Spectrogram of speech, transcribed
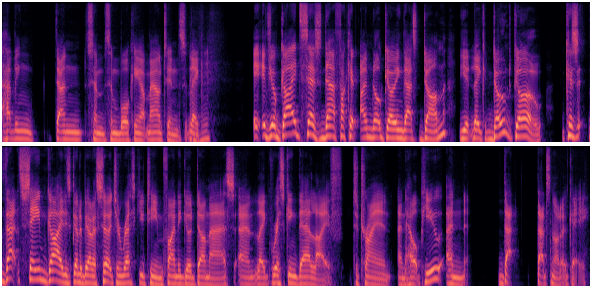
having done some some walking up mountains, like Mm-hmm. if your guide says, "Nah, fuck it, I'm not going," that's dumb. You like don't go because that same guide is going to be on a search and rescue team finding your dumbass and like risking their life to try and, and help you, and that that's not okay.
